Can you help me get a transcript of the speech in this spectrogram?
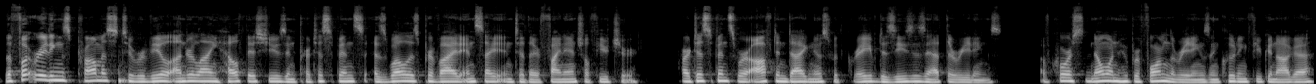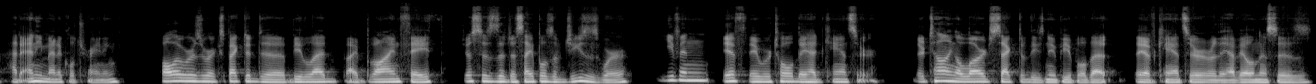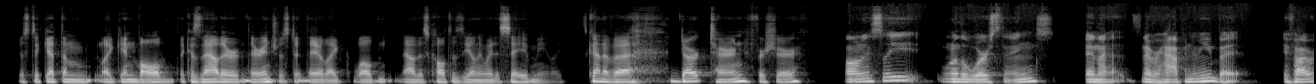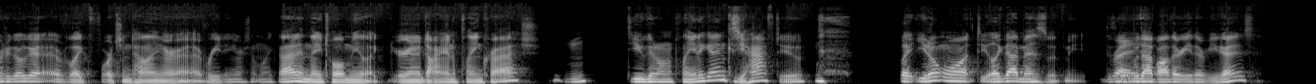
The foot readings promise to reveal underlying health issues in participants as well as provide insight into their financial future. Participants were often diagnosed with grave diseases at the readings. Of course, no one who performed the readings, including Fukunaga, had any medical training. Followers were expected to be led by blind faith, just as the disciples of Jesus were, even if they were told they had cancer. They're telling a large sect of these new people that they have cancer or they have illnesses just to get them like involved because now they're they're interested. They're like, well, now this cult is the only way to save me. Like it's kind of a dark turn for sure. Honestly, one of the worst things, and I, it's never happened to me, but if I were to go get a, like fortune telling or a reading or something like that, and they told me like you're gonna die in a plane crash, hmm do you get on a plane again? Because you have to, but you don't want to. Like that messes with me. Does Right. Would that bother either of you guys?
